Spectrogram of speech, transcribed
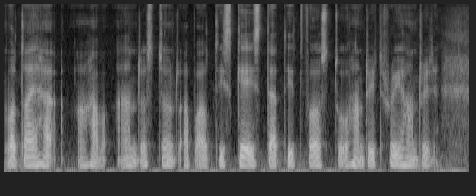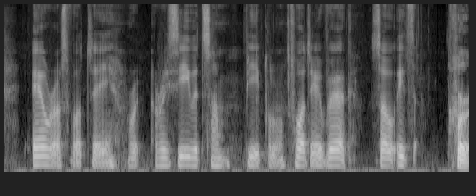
What I ha- have understood about this case that it was 200, 300 euros what they re- received some people for their work. So it's For,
